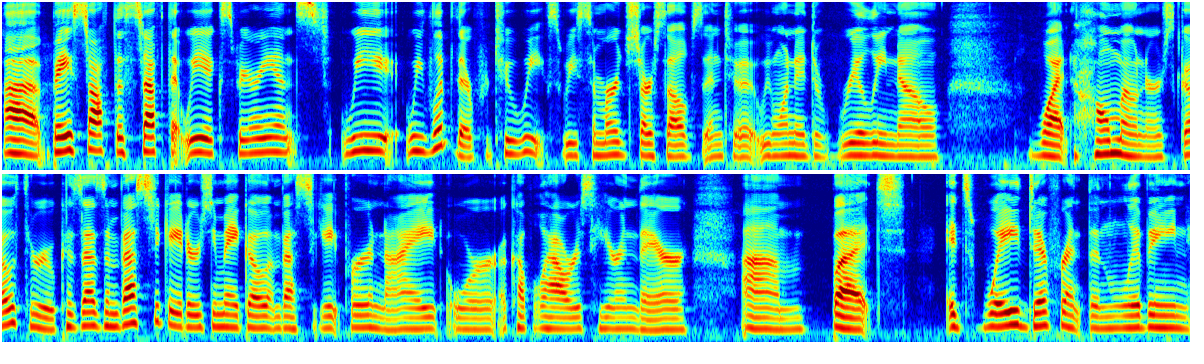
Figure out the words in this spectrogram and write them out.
uh, based off the stuff that we experienced, we we lived there for two weeks. We submerged ourselves into it. We wanted to really know what homeowners go through because as investigators, you may go investigate for a night or a couple hours here and there, um, but it's way different than living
